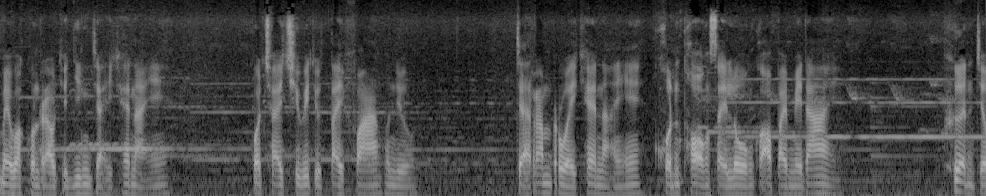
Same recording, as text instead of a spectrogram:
ไม่ว่าคนเราจะยิ่งใหญ่แค่ไหน ก็ใช้ชีวิตอยู่ใต้ฟ้าคนอยู่จะร่ำรวยแค่ไหนคนทองใส่โลงก็เอาไปไม่ได้ เพื่อนจะ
